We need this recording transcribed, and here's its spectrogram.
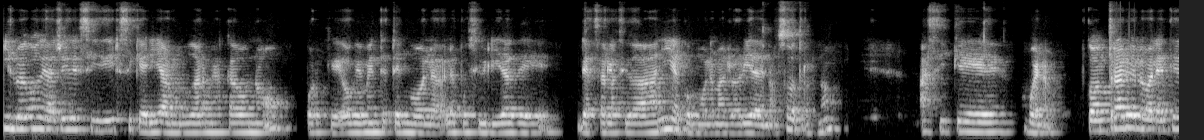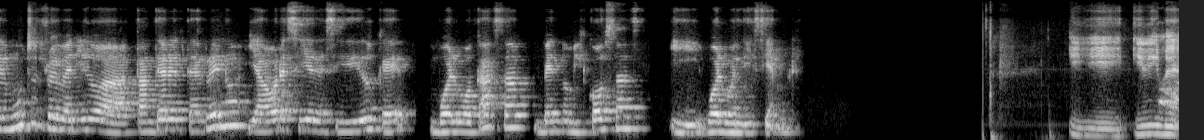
y luego de allí decidir si quería mudarme acá o no, porque obviamente tengo la, la posibilidad de, de, hacer la ciudadanía como la mayoría de nosotros, ¿no? Así que, bueno, contrario a la valentía de muchos, yo he venido a tantear el terreno y ahora sí he decidido que vuelvo a casa, vendo mis cosas y vuelvo en diciembre. Y, y dime,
